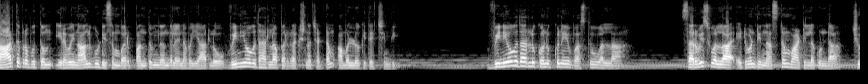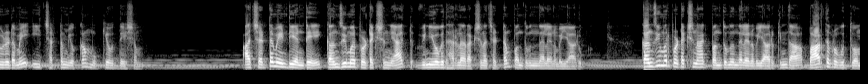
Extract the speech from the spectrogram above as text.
భారత ప్రభుత్వం ఇరవై నాలుగు డిసెంబర్ పంతొమ్మిది వందల ఎనభై ఆరులో వినియోగదారుల పరిరక్షణ చట్టం అమల్లోకి తెచ్చింది. వినియోగదారులు కొనుక్కునే వస్తువు వల్ల సర్వీస్ వల్ల ఎటువంటి నష్టం వాటిల్లకుండా చూడటమే ఈ చట్టం యొక్క ముఖ్య ఉద్దేశం. ఆ చట్టం ఏంటి అంటే కన్జ్యూమర్ ప్రొటెక్షన్ యాక్ట్ వినియోగదారుల రక్షణ చట్టం పంతొమ్మిది వందల ఎనభై ఆరు. కన్జ్యూమర్ ప్రొటెక్షన్ యాక్ట్ పంతొమ్మిది వందల ఎనభై ఆరు కింద భారత ప్రభుత్వం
